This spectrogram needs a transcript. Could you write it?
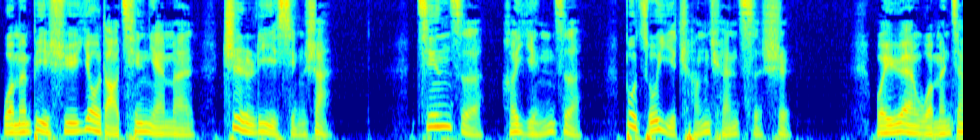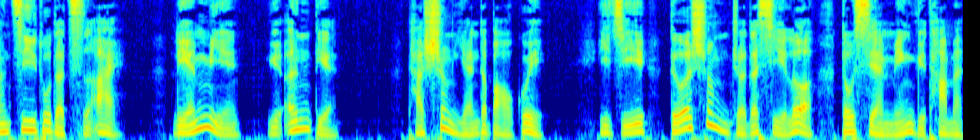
我们必须诱导青年们致力行善，金子。和银子不足以成全此事，唯愿我们将基督的慈爱、怜悯与恩典，他圣言的宝贵，以及得胜者的喜乐，都显明于他们。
